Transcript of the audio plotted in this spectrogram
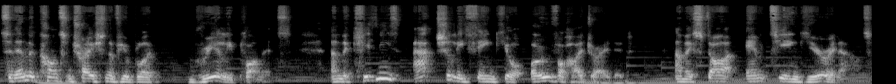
So then the concentration of your blood really plummets. And the kidneys actually think you're overhydrated and they start emptying urine out.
